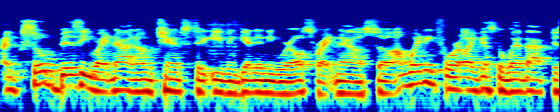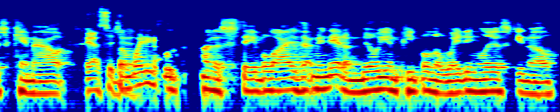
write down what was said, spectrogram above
I'm so busy right now. I don't have a chance to even get anywhere else right now. So I'm waiting for. I guess the web app just came out. Yes, it so did. I'm waiting for it to kind of stabilize. I mean, they had a million people in the waiting list. You know,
